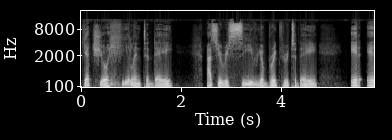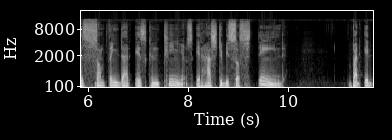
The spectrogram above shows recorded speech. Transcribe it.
get your healing today, as you receive your breakthrough today, it is something that is continuous. It has to be sustained. But it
